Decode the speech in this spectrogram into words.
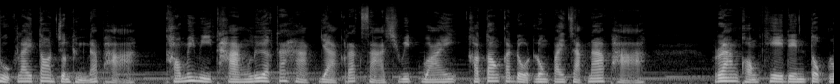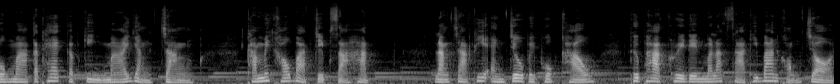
ถูกไล่ต้อนจนถึงหน้าผา เขาไม่มีทางเลือกถ้าหากอยากรักษาชีวิตไว้ เขาต้องกระโดดลงไปจากหน้าผา ร่างของเคเดนตกลงมากระแทกกับกิ่งไม้อย่างจังทำให้เขาบาดเจ็บสาหัส หลังจากที่แองเจลไปพบเขา เธอพาเคเดนมารักษาที่บ้านของจอห์น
